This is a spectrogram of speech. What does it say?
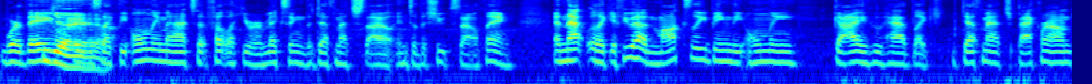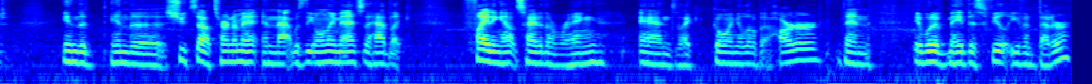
where they Yeah, it yeah, was yeah. like the only match that felt like you were mixing the deathmatch style into the shoot style thing, and that like if you had Moxley being the only guy who had like deathmatch background in the in the shoot style tournament, and that was the only match that had like fighting outside of the ring and like going a little bit harder, then it would have made this feel even better.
